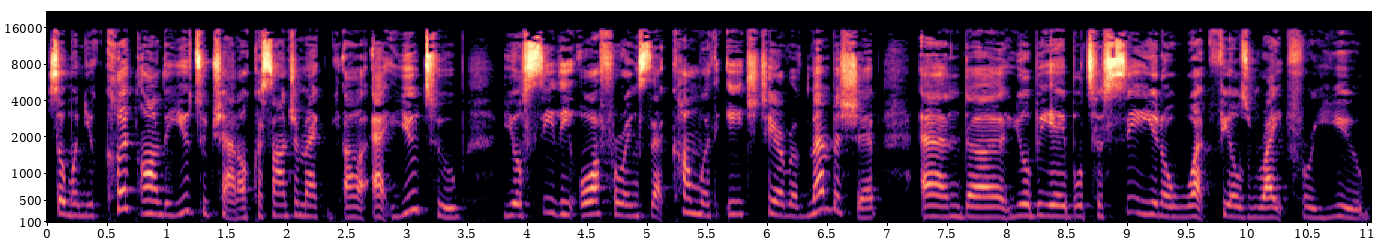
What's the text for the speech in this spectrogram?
So when you click on the YouTube channel, Cassandra Mack uh, at YouTube, you'll see the offerings that come with each tier of membership, and uh, you'll be able to see, you know, what feels right for you.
